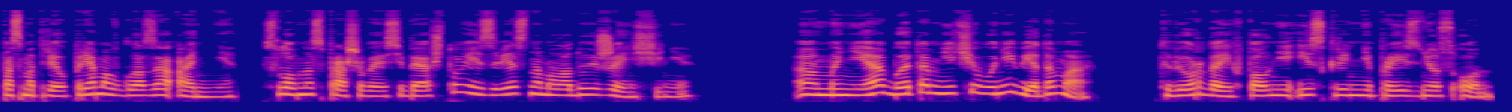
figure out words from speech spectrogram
Посмотрел прямо в глаза Анне, словно спрашивая себя, что известно молодой женщине. «А «Мне об этом ничего не ведомо», — твердо и вполне искренне произнес он.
